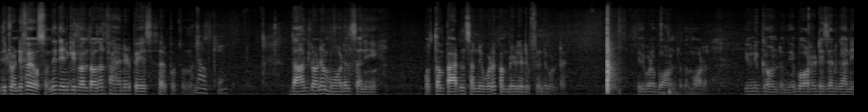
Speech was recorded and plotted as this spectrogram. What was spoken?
ఇది ట్వంటీ ఫైవ్ వస్తుంది. దీనికి twelve thousand five hundred pay చేస్తే సరిపోతుంది. ఓకే. దాంట్లోనే మోడల్స్ అని మొత్తం ప్యాటర్న్స్ అన్నీ కూడా కంప్లీట్గా డిఫరెంట్గా ఉంటాయి. ఇది కూడా బాగుంటుంది మోడల్ యూనిక్గా ఉంటుంది. బార్డర్ డిజైన్ కానీ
